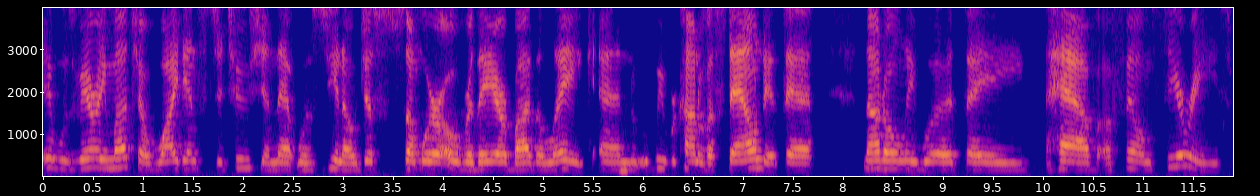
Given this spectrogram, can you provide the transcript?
It was very much a white institution that was, you know, just somewhere over there by the lake. And we were kind of astounded that not only would they have a film series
